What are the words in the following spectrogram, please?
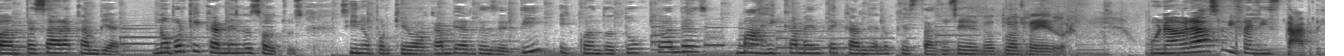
va a empezar a cambiar. No porque cambien los otros, sino porque va a cambiar desde ti y cuando tú cambias, mágicamente cambia lo que está sucediendo a tu alrededor. Un abrazo y feliz tarde.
